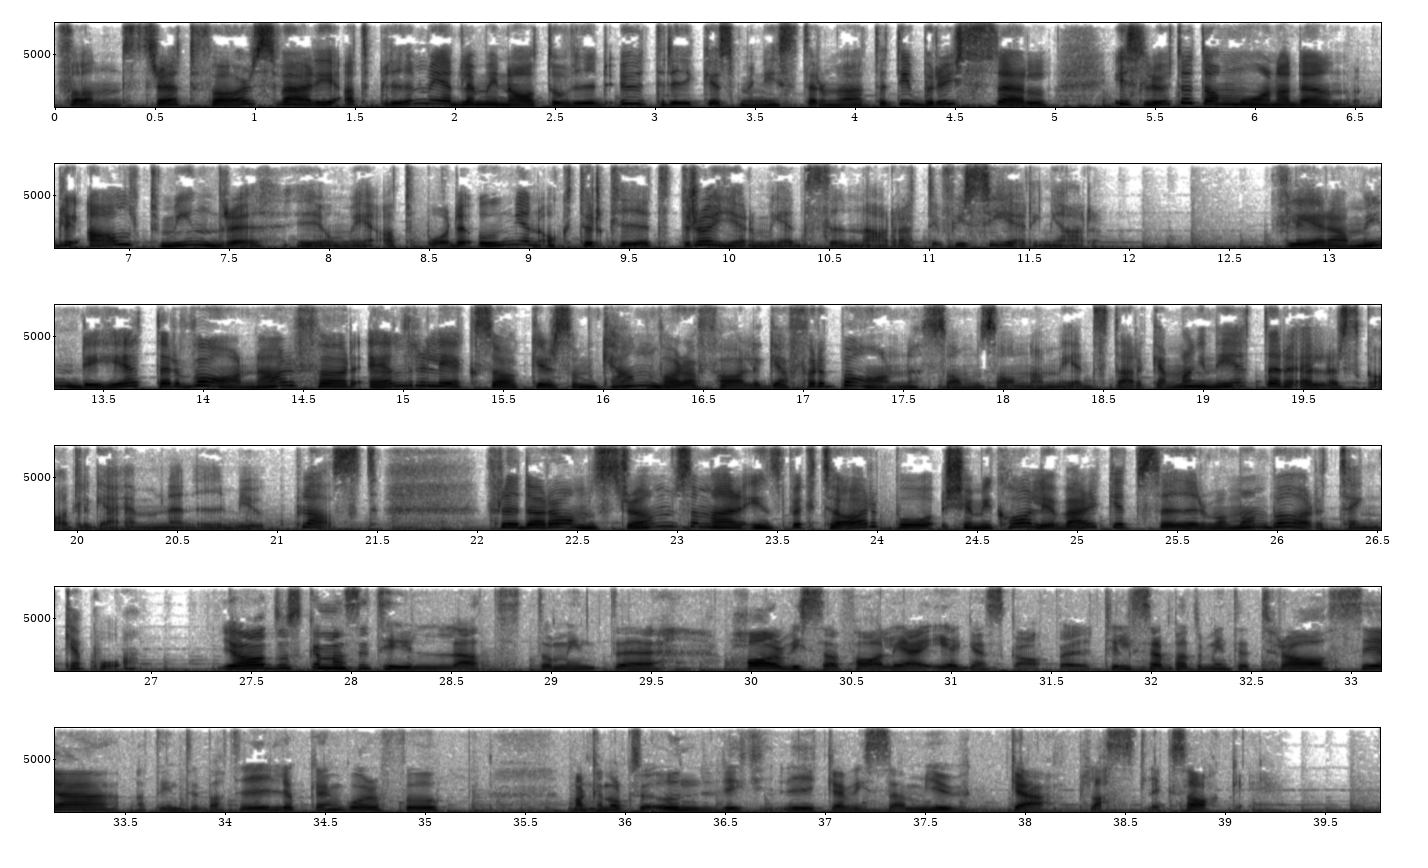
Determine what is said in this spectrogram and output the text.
Fönstret för Sverige att bli medlem i Nato vid utrikesministermötet i Bryssel i slutet av månaden blir allt mindre i och med att både Ungern och Turkiet dröjer med sina ratificeringar. Flera myndigheter varnar för äldre leksaker som kan vara farliga för barn som sådana med starka magneter eller skadliga ämnen i mjukplast. Frida Ramström som är inspektör på Kemikalieverket säger vad man bör tänka på. Ja, då ska man se till att de inte har vissa farliga egenskaper. Till exempel att de inte är trasiga, att inte batteriluckan går att få upp. Man kan också undvika vissa mjuka plastleksaker.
